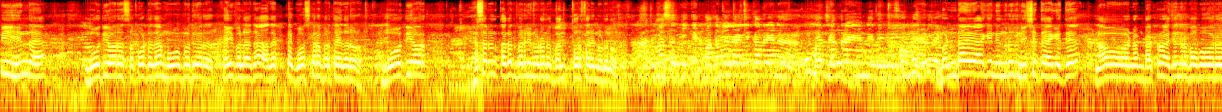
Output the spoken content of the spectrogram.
ಪಿ ಹಿಂದೆ ಮೋದಿಯವರ ಸಪೋರ್ಟ್ ಅದ ಮೋದಿಯವರ ಕೈ ಬಲ ಅದ. ಅದಕ್ಕೋಸ್ಕರ ಬರ್ತಾ ಇದ್ದಾರೆ ಅವರು. ಮೋದಿ ಅವ್ರ ಹೆಸರನ್ನು ತೆಗೆದು ಬರಲಿ ನೋಡೋಣ ಬಂದು ತೋರಿಸ್ತಾರೆ ನೋಡೋಣ ಅವರು. ಆಗಿ ನಿಂದಿರೋದು ನಿಶ್ಚಿತ ಆಗೈತೆ ನಾವು ನಮ್ಮ ಡಾಕ್ಟರ್ ರಾಜೇಂದ್ರ ಬಾಬು ಅವರು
